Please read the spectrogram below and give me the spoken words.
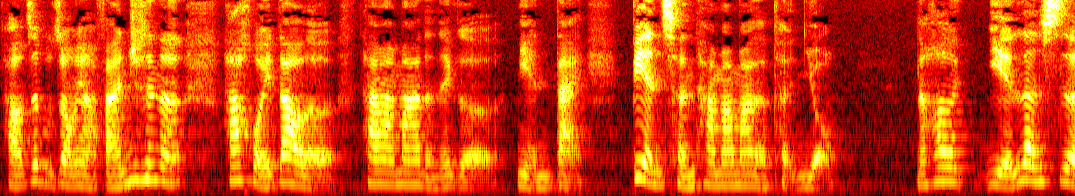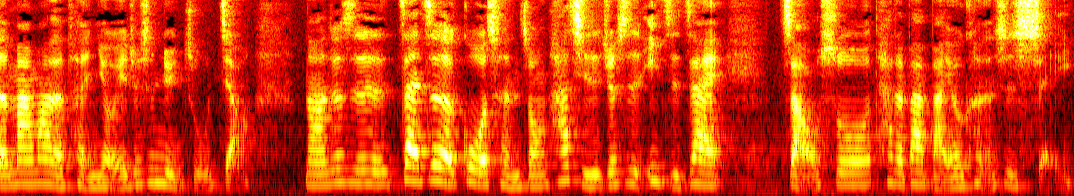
好，这不重要，反正就是呢，他回到了他妈妈的那个年代，变成他妈妈的朋友，然后也认识了妈妈的朋友，也就是女主角。然后就是在这个过程中，他其实就是一直在找说他的爸爸有可能是谁。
